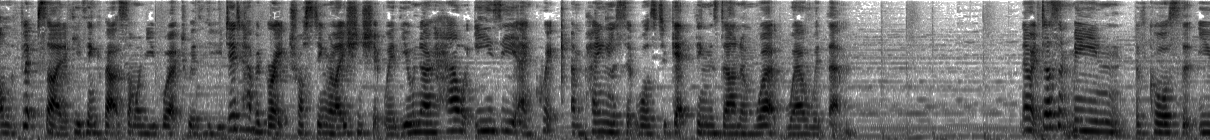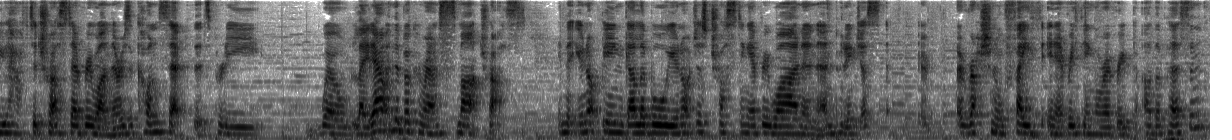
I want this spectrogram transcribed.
On the flip side, if you think about someone you've worked with who you did have a great trusting relationship with, you'll know how easy and quick and painless it was to get things done and work well with them. Now, it doesn't mean, of course, that you have to trust everyone. There is a concept that's pretty well laid out in the book around smart trust, in that you're not being gullible, you're not just trusting everyone and, and putting just irrational faith in everything or every other person,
